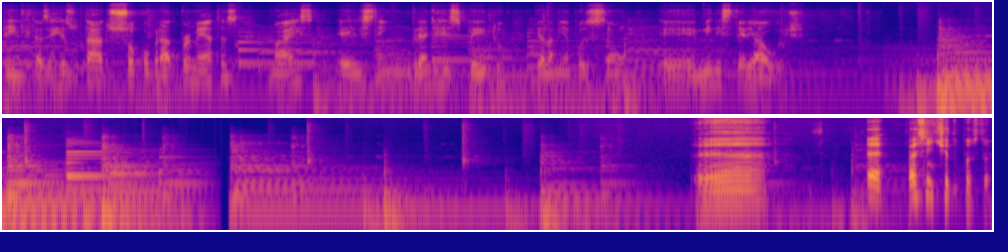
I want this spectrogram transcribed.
tenho que trazer resultados, sou cobrado por metas, mas eles têm um grande respeito pela minha posição é, ministerial hoje. É, é, faz sentido, pastor.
